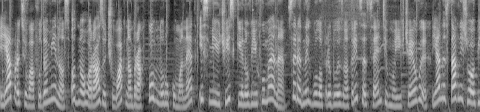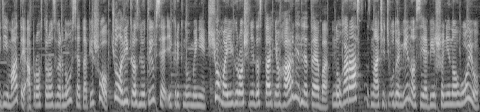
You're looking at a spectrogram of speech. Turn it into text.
Я працював у Домінос. Одного разу чувак набрав повну руку монет і, сміючись, кинув їх у мене. Серед них було приблизно 30 центів моїх чайових. Я не став нічого підіймати, а просто розвернувся та пішов. Чоловік розлютився і крикнув мені: що мої гроші недостатньо гарні для тебе? Ну гаразд, значить, у Домінос я більше ні ногою.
